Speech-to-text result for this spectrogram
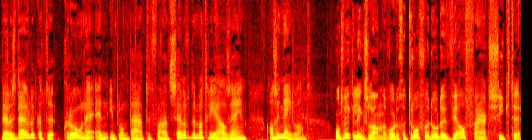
Wel is duidelijk dat de kronen en implantaten van hetzelfde materiaal zijn als in Nederland. Ontwikkelingslanden worden getroffen door de welvaartsziekte.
